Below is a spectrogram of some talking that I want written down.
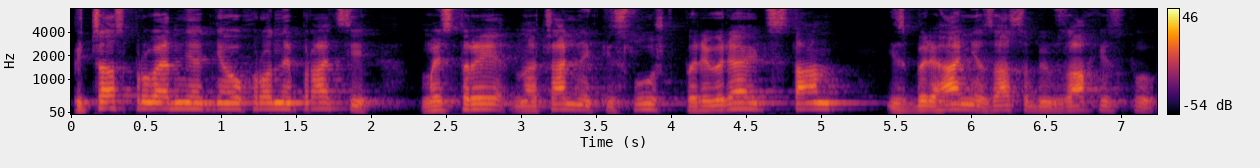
Під час проведення Дня охорони праці майстри, начальники служб перевіряють стан і зберігання засобів захисту,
